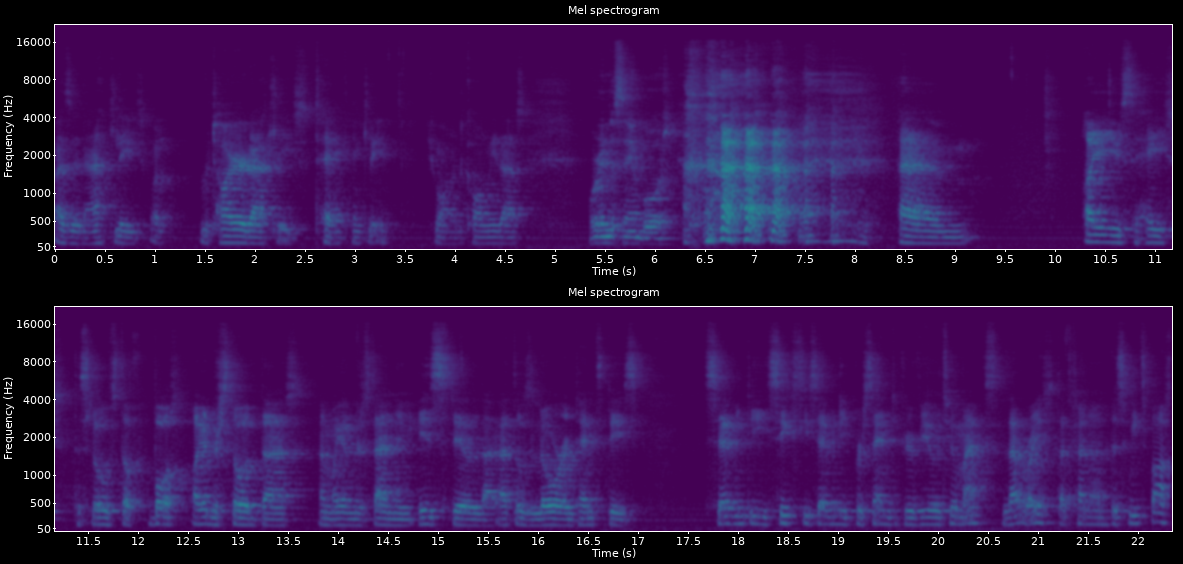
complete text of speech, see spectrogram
as an athlete, well, retired athlete, technically, if you wanted to call me that, we're in the same boat um, I used to hate the slow stuff, but I understood that, and my understanding is still that at those lower intensities, 70, 60, 70% of your VO2 max, is that right? That's kind of the sweet spot?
